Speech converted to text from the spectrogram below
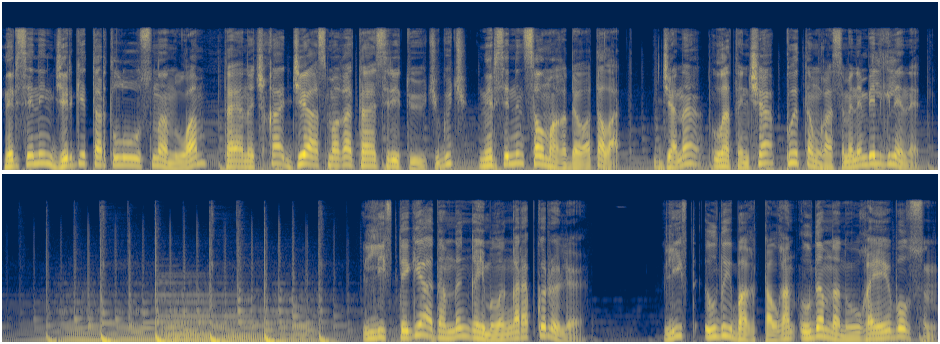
нерсенин жерге тартылуусунан улам таянычка же асмага таасир этүүчү күч нерсенин салмагы деп аталат. Жана латынча п тамгасы менен белгиленет. Лифттеги адамдын кыймылын карап көрөлү. Лифт ылдый багытталган ылдамданууга ээ болсун.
